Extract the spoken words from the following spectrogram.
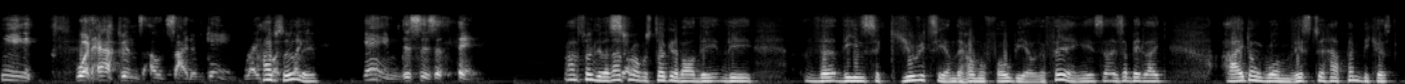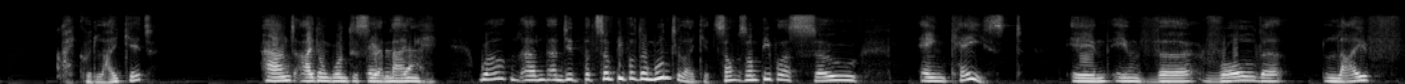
be what happens outside of game, right? But, like, Absolutely. game, this is a thing. Absolutely, but that's So- what I was talking about. The the the the insecurity and the homophobia of the thing is is a bit like I don't want this to happen because I could like it, and I don't want to see a man. that. Well, and and you- but some people don't want to like it. Some some people are so encased in in the role that life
